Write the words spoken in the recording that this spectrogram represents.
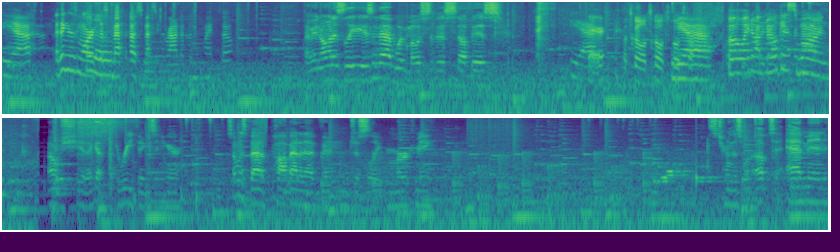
Yeah. I think this is more Hello. just me- us messing around at this point, so. I mean, honestly, isn't that what most of this stuff is? Yeah. Fair. let's go, let's go, let's go, let's Yeah. Oh, I don't know this need for that. one. Oh shit, I got three things in here. Someone's about to pop out of that vent and just like murk me. Let's turn this one up to admin.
